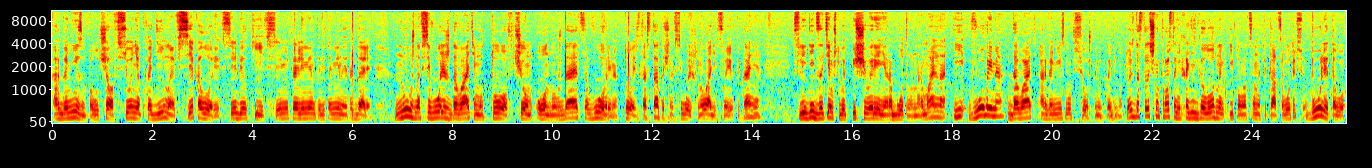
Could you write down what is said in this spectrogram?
организм получал все необходимое, все калории, все белки, все микроэлементы, витамины и так далее – Нужно всего лишь давать ему то, в чем он нуждается вовремя. То есть достаточно всего лишь наладить свое питание, следить за тем, чтобы пищеварение работало нормально и вовремя давать организму все, что необходимо. То есть достаточно просто не ходить голодным и полноценно питаться. Вот и все. Более того,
